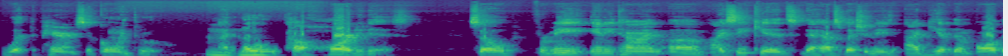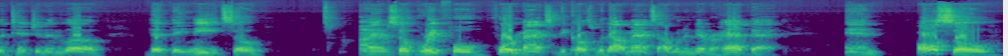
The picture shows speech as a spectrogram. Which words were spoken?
what the parents are going through. Mm-hmm. I know how hard it is. So for me, anytime um, I see kids that have special needs, I give them all the attention and love that they need. So I am so grateful for Max because without Max, I would have never had that. And also,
